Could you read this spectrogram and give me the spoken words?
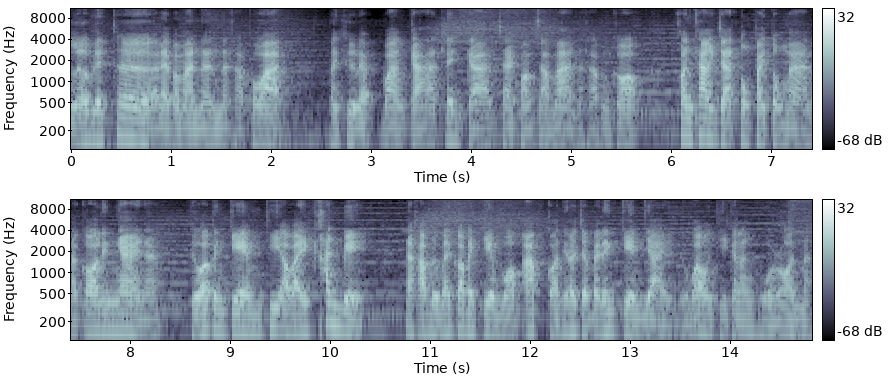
เลิฟเลเตอร์อะไรประมาณนั้นนะครับ เพราะว่ามันคือแบบวางการ์ดเล่นการ์ดใช้ความสามารถนะครับ มันก็ ค่อนข้างจะตรงไปตรงมาแล้วก็เล่นง่ายนะ ถือว่าเป็นเกมที่เอาไว้ขั้นเบรกนะครับหรือไม่ก็เป็นเกมวอร์มอัพก่อนที่เราจะไปเล่นเกมใหญ่ หรือว่าบางทีกำลังหัวร้อนมา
